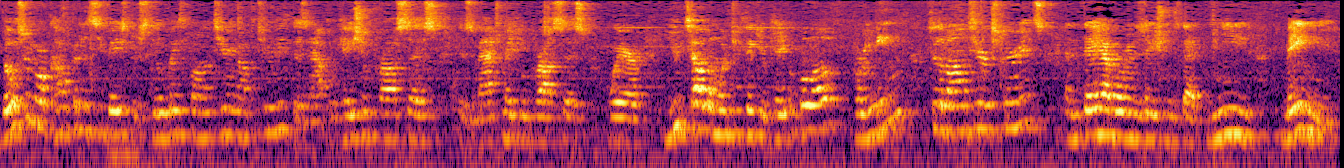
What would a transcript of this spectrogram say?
Those are more competency-based or skill-based volunteering opportunities. There's an application process, there's a matchmaking process where you tell them what you think you're capable of bringing to the volunteer experience, and they have organizations that need, may need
